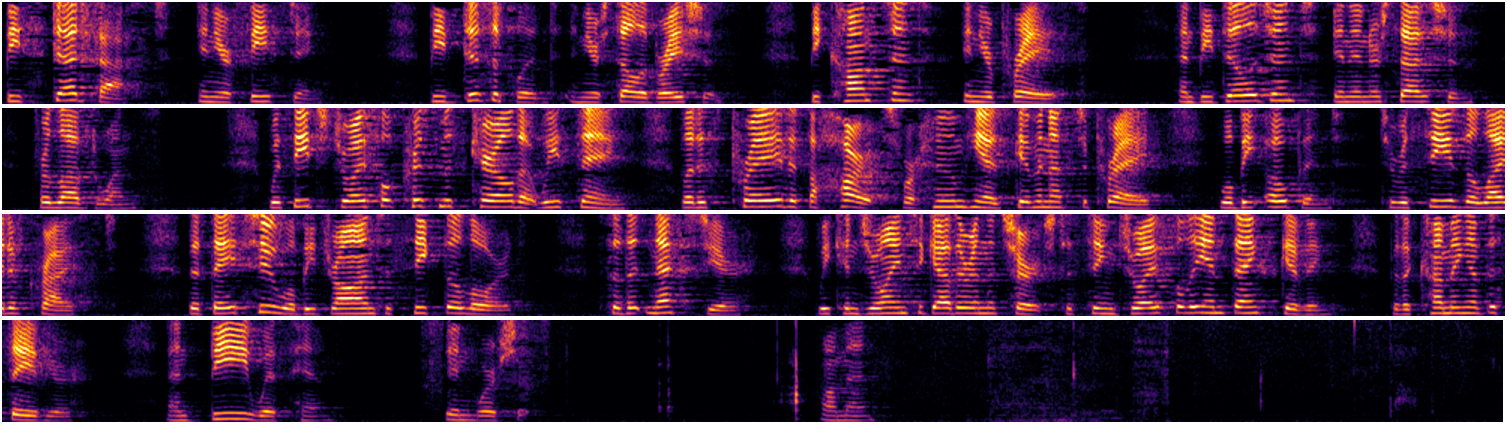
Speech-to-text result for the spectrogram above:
Be steadfast in your feasting. Be disciplined in your celebration. Be constant in your praise. And be diligent in intercession for loved ones. With each joyful Christmas carol that we sing, let us pray that the hearts for whom He has given us to pray will be opened to receive the light of Christ, that they too will be drawn to seek the Lord, so that next year we can join together in the church to sing joyfully in thanksgiving for the coming of the Savior and be with Him in worship. Amen.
